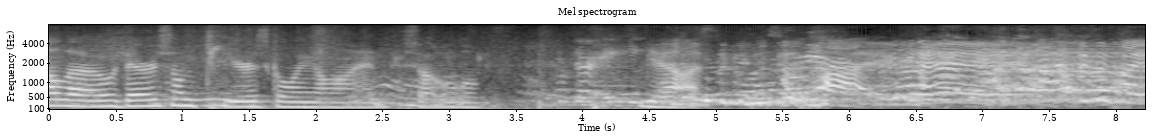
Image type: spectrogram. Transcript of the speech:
Hello, there are some tears going on, so yeah. Hi. Hey. This is my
